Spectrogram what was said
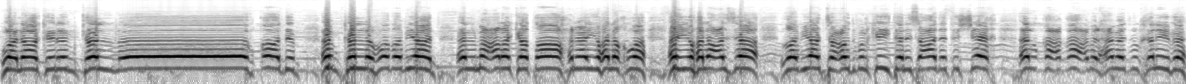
ولكن مكلف قادم. مكلف وظبيان المعركة طاحنا أيها الأخوة. أيها الأعزاء. ظبيان تعود ملكيته لسعادة الشيخ القعقاع بن حمد بن خليفة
